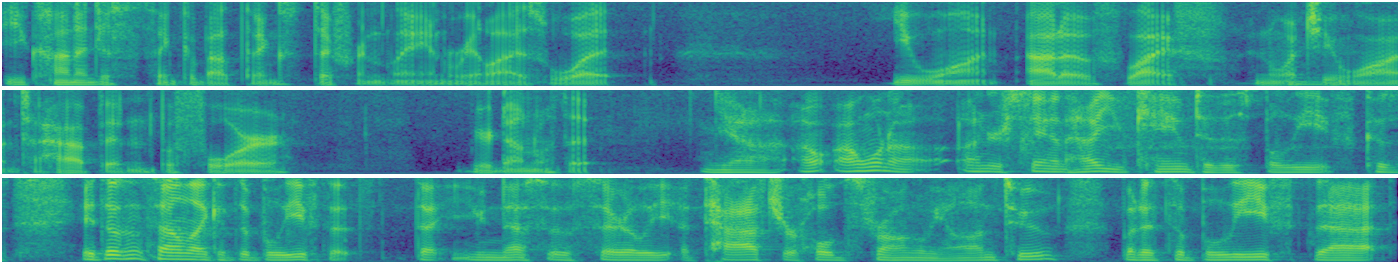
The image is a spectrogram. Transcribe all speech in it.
you kind of just think about things differently and realize what you want out of life and what you mm-hmm. want to happen before you're done with it. Yeah, I, I want to understand how you came to this belief because it doesn't sound like it's a belief that that you necessarily attach or hold strongly onto, but it's a belief that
